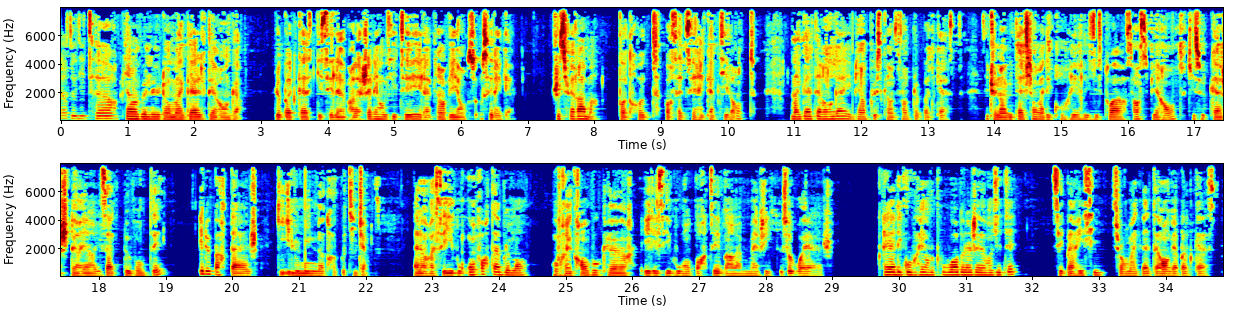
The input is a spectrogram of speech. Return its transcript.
Chers auditeurs, bienvenue dans Magal Teranga, le podcast qui célèbre la générosité et la bienveillance au Sénégal. Je suis Rama, votre hôte pour cette série captivante. Magal Teranga est bien plus qu'un simple podcast. C'est une invitation à découvrir les histoires inspirantes qui se cachent derrière les actes de bonté et de partage qui illuminent notre quotidien. Alors asseyez-vous confortablement, ouvrez grand vos cœurs et laissez-vous emporter par la magie de ce voyage. Prêt à découvrir le pouvoir de la générosité? C'est par ici, sur Magataranga Podcast.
